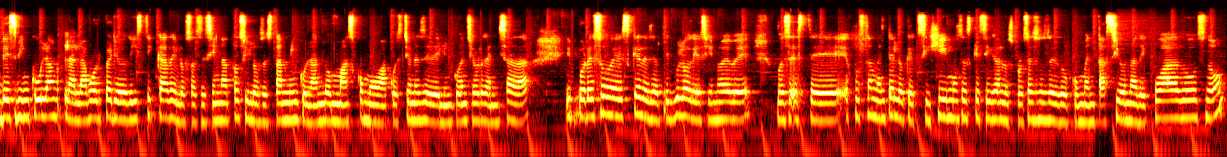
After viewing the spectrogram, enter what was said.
desvinculan la labor periodística de los asesinatos y los están vinculando más como a cuestiones de delincuencia organizada y por eso es que desde el artículo 19 pues este justamente lo que exigimos es que sigan los procesos de documentación adecuados, ¿no?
